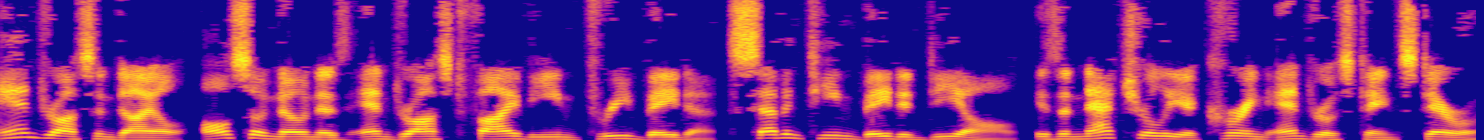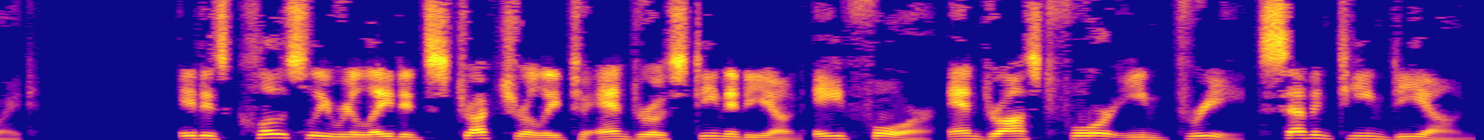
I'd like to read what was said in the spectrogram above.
Androstenediol, also known as androst 5-ene-3-beta, 17-beta-diol, is a naturally occurring androstane steroid. It is closely related structurally to androstenedione A4, androst 4-ene-3, 17-dione,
